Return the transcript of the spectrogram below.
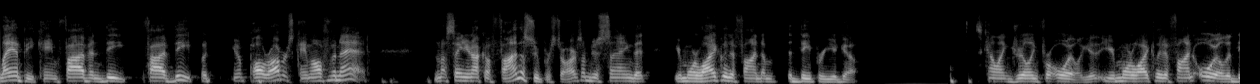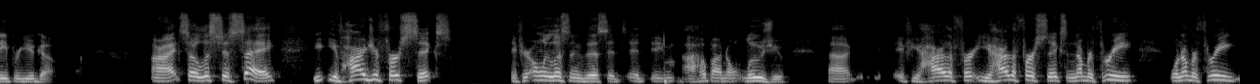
Lampe came five and deep, five deep, but you know Paul Roberts came off of an ad. I'm not saying you're not going to find the superstars. I'm just saying that you're more likely to find them the deeper you go. It's kind of like drilling for oil. You're more likely to find oil the deeper you go. All right, so let's just say you've hired your first six. If you're only listening to this, it, it, it I hope I don't lose you. Uh, if you hire the first, you hire the first six, and number three, well, number three,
